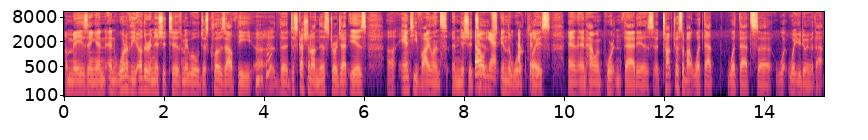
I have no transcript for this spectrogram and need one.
Amazing, and and one of the other initiatives, maybe we'll just close out the uh, mm-hmm. the discussion on this, Georgette, is uh, anti-violence initiatives oh, yes. in the workplace, and and how important that is. Talk to us about what that what that's uh, what what you're doing with that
